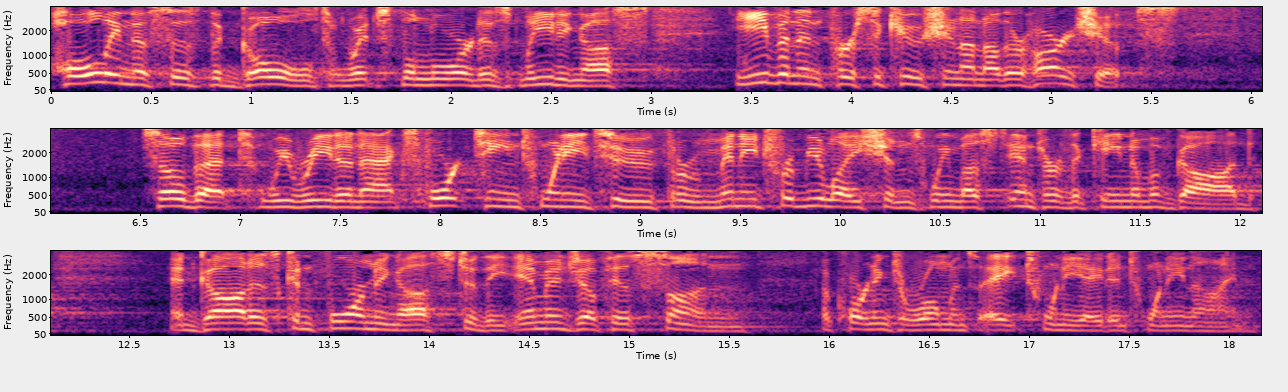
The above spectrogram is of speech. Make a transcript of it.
Holiness is the goal to which the Lord is leading us, even in persecution and other hardships. So that we read in Acts 14 22, through many tribulations we must enter the kingdom of God, and God is conforming us to the image of his Son, according to Romans 8 28 and 29.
